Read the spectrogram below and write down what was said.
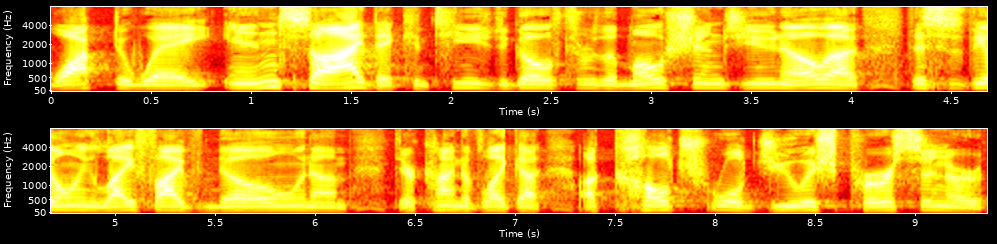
walked away inside. They continued to go through the motions. You know, uh, this is the only life I've known. Um, they're kind of like a, a cultural Jewish person, or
